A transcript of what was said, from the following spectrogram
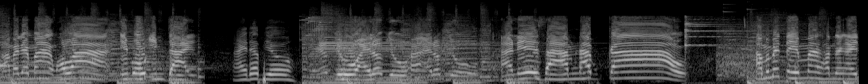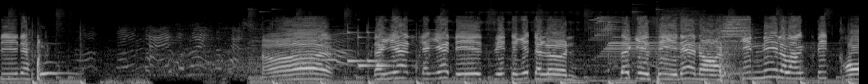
อ่าไม่ได้มากเพราะว่าอิ่มอกอิ่มใจไอเดิบอยู่ไอรบยูไอรบยูฮะไอรบยูอันนี้สามทับเก้าอะมันไม่เต็มมาทำยังไงดีเนี่ย เอออย่างเงี้ยอย่างเงี้ยดีสิอย่างเงี้ยเจริญ ได้เกรดสี่แน่นอน กินนี่ระวังติดคอ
